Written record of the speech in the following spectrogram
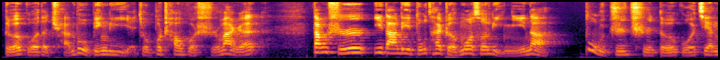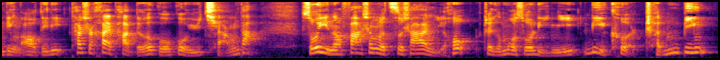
德国的全部兵力也就不超过十万人。当时，意大利独裁者墨索里尼呢？不支持德国兼并奥地利，他是害怕德国过于强大，所以呢，发生了刺杀案以后，这个墨索里尼立刻陈兵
